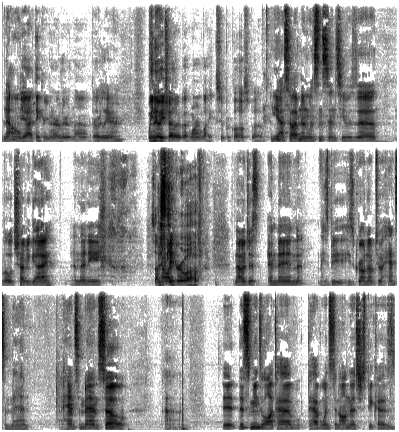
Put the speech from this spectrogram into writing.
No, Yeah, I think even earlier than that. earlier. We So- knew each other, but weren't like super close. But Yeah, so I've known Winston since he was a little chubby guy, and then he somehow I grew up. no just and then he's be he's grown up to a handsome man, a handsome man. So, uh, it this means a lot to have to have Winston on this, just because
